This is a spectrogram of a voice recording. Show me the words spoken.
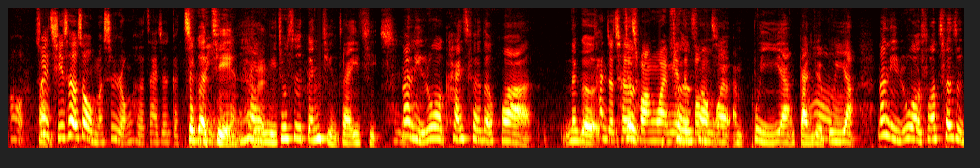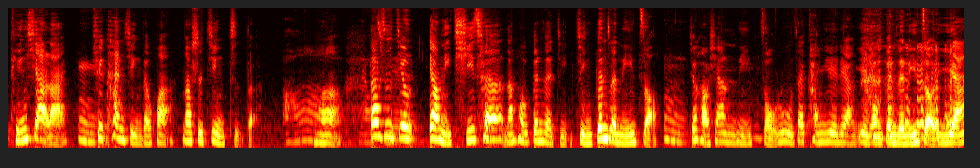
哦，所以骑车的时候，我们是融合在这个这个景你就是跟景在一起。那你如果开车的话，那个看着车窗外面的车风景。窗外嗯不一样，感觉不一样。那你如果说车子停下来嗯。去看景的话，那是静止的。哦啊。了但是就要你骑车，然后跟着紧紧跟着你走，嗯就好像你走路在看月亮，月亮跟着你走一样。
